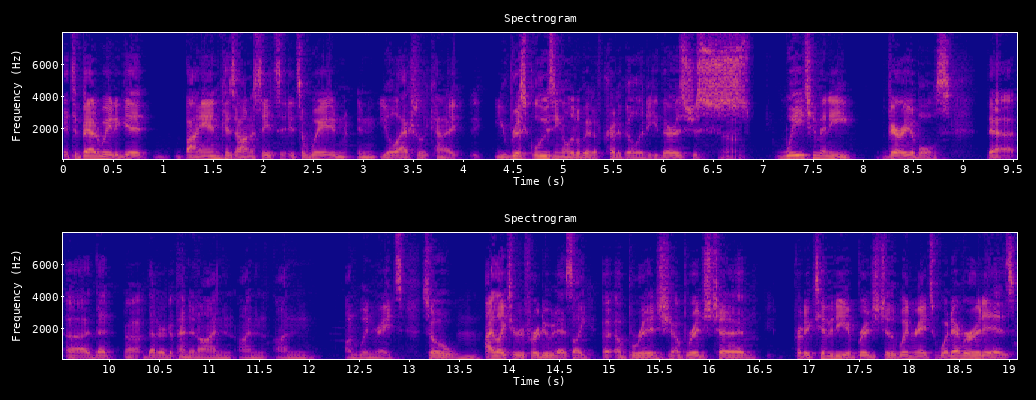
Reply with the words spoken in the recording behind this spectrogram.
it's a bad way to get buy-in because honestly it's it's a way and you'll actually kind of you risk losing a little bit of credibility. There is just yeah. way too many variables that uh, that uh, that are dependent on on on on win rates. So mm. I like to refer to it as like a, a, bridge, a bridge to productivity, a bridge to the win rates, whatever it is.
